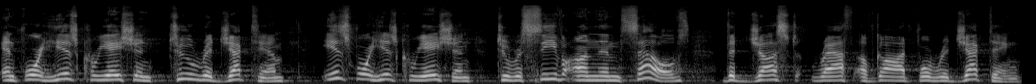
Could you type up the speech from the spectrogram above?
And for his creation to reject him is for his creation to receive on themselves the just wrath of God for rejecting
